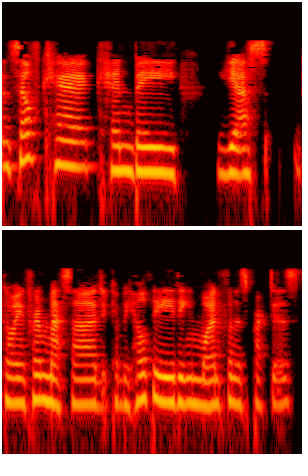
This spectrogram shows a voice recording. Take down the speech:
And self-care can be, yes, going for a massage. It can be healthy eating, mindfulness practice.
